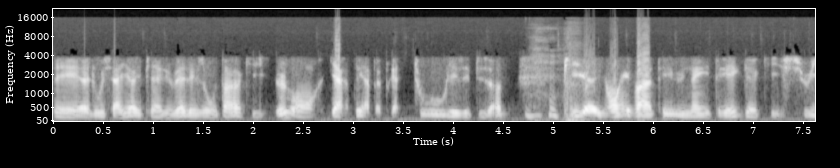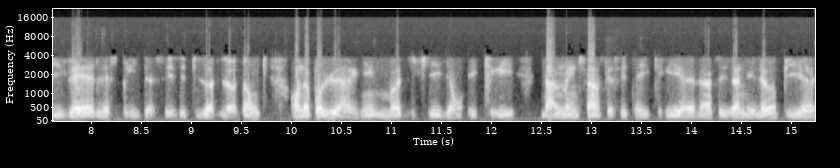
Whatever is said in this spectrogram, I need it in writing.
c'est euh, Louis Saya et Pierre Huet, les auteurs, qui, eux, ont regardé à peu près tous les épisodes. puis euh, ils ont inventé une intrigue qui suivait l'esprit de ces épisodes-là. Donc, on n'a pas eu à rien modifier. Ils ont écrit dans le même sens que c'était écrit euh, dans ces années-là. Puis euh,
